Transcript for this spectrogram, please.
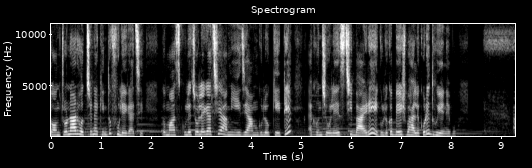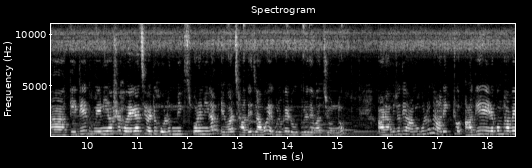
যন্ত্রণা আর হচ্ছে না কিন্তু ফুলে গেছে। তো মা স্কুলে চলে গেছে, আমি এই যে আমগুলো কেটে এখন চলে এসেছি বাইরে, এগুলোকে বেশ ভালো করে ধুয়ে নেব। কেটে ধুয়ে নিয়ে আসা হয়ে গেছে, একটু হলুদ মিক্স করে নিলাম, এবার ছাদে যাব এগুলোকে রোদ্দুরে দেওয়ার জন্য। আর আমি যদি আমগুলো না আর একটু আগে এরকমভাবে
